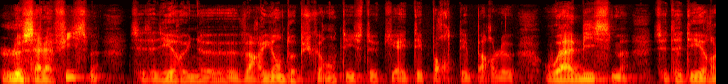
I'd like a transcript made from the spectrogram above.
le salafisme, c'est-à-dire une euh, variante obscurantiste qui a été portée par le wahhabisme, c'est-à-dire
